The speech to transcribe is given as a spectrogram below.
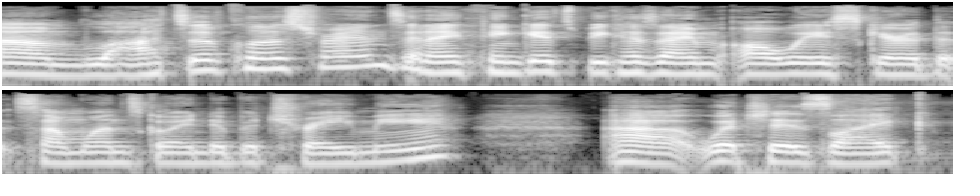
um, lots of close friends, and I think it's because I'm always scared that someone's going to betray me, uh, which is like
